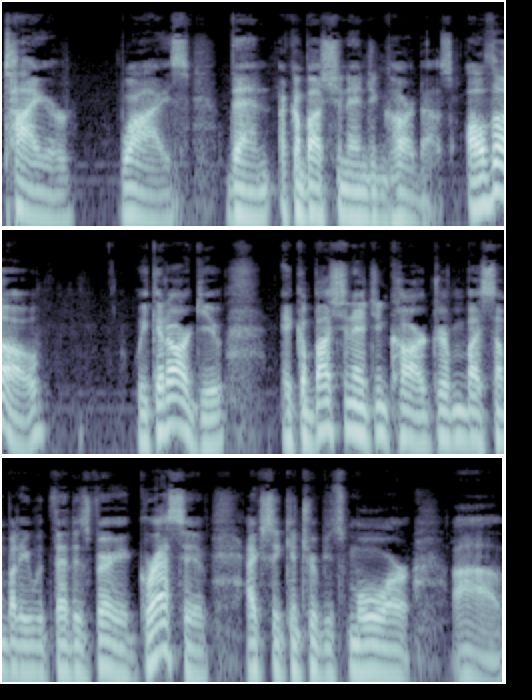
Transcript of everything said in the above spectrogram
tire wise than a combustion engine car does. Although we could argue a combustion engine car driven by somebody with, that is very aggressive actually contributes more uh,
